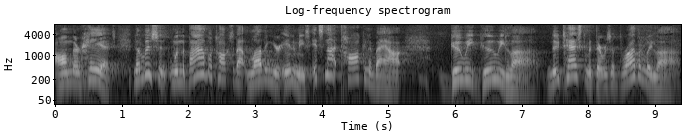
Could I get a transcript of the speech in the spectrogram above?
on their heads. Now, listen, when the Bible talks about loving your enemies, it's not talking about gooey, gooey love. New Testament, there was a brotherly love.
